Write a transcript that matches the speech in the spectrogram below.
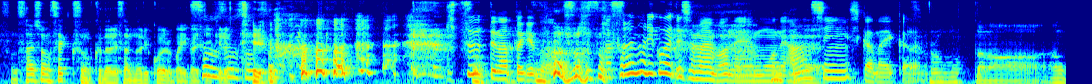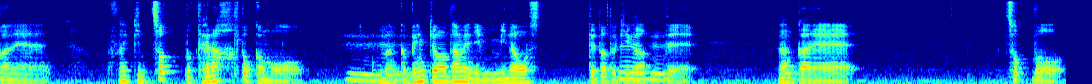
その最初のセックスの下りさえ乗り越えれば意外といけるっていう。きつってなったけど。そうそうそう。まあそれ乗り越えてしまえばねもうねなんかね。安心しかないから。ねそれ思ったな。なんかね最近ちょっとテラハとかもうん。なんか勉強のために見直してた時があって、うんうん。なんかねちょっと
